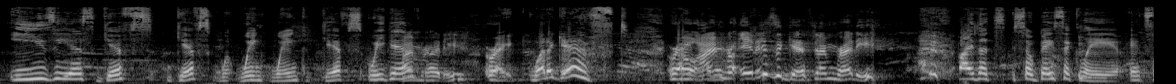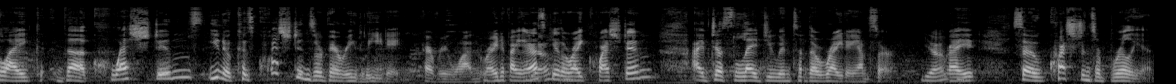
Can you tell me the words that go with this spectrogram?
easiest gifts, gifts, w- wink, wink, gifts we give. I'm ready. Right. What a gift. Right. Oh, I'm. Re- it is a gift. I'm ready. By the, so basically, it's like the questions, you know, because questions are very leading, everyone, right? If I ask Yeah. you the right question, I've just led you into the right answer. Yeah. Right? So questions are brilliant.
